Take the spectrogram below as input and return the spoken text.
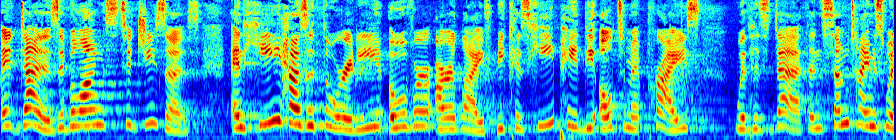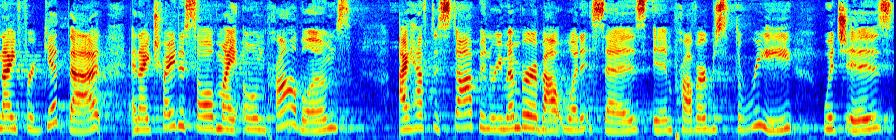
It does. It belongs to Jesus. And He has authority over our life because He paid the ultimate price with His death. And sometimes when I forget that and I try to solve my own problems, I have to stop and remember about what it says in Proverbs 3, which is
